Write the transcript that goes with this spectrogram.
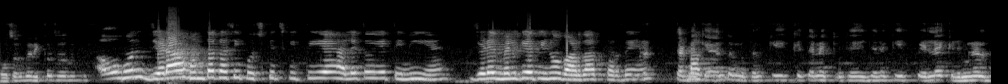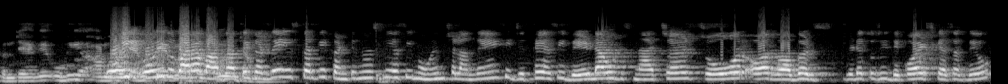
ਹੋ ਸਕਦਾ ਨਿਕਲ ਸਕਦਾ ਉਹ ਹੁਣ ਜਿਹੜਾ ਹੁਣ ਤੱਕ ਅਸੀਂ ਪੁੱਛਗਿੱਛ ਕੀਤੀ ਹੈ ਹਲੇ ਤੋਂ ਇਹ ਤਿੰਨ ਹੀ ਹੈ ਜਿਹੜੇ ਮਿਲ ਗਏ ਤਿੰਨੋਂ ਵਾਰਦਾਤ ਕਰਦੇ ਹਨ ਤੁਹਾਡਾ ਕਿਤੇ ਜਿਹੜੇ ਕਿ ਪਹਿਲੇ ਹੈਗੇ ਉਹੀ ਉਹੀ ਦੁਬਾਰਾ ਵਾਰਦਾਤਾਂ ਕਰਦੇ ਇਸ ਕਰਕੇ ਕੰਟੀਨਿਊਸਲੀ ਅਸੀਂ ਮੁਹਿੰਮ ਚਲਾਉਂਦੇ ਹਾਂ ਕਿ ਜਿੱਥੇ ਅਸੀਂ ਬੇਲਡ ਆਊਟ ਸਨੈਚਰ ਚੋਰ ਔਰ ਰੌਬਰਸ ਜਿਹੜੇ ਤੁਸੀਂ ਕਹਿ ਸਕਦੇ ਹੋ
